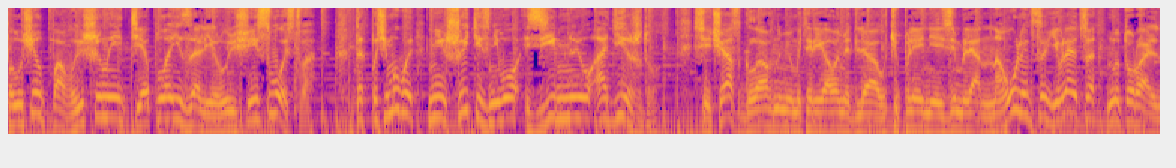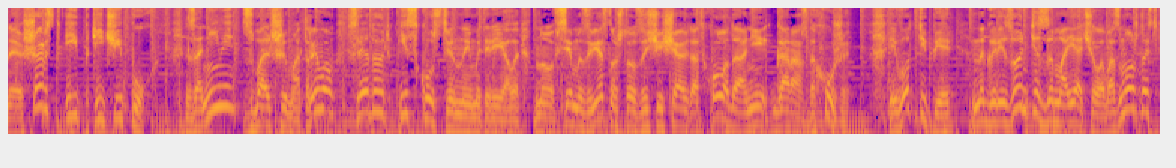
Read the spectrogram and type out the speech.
получил повышенные теплоизолирующие свойства. Так почему бы не шить из него зимнюю одежду? Сейчас главными материалами для утепления землян на улице являются натуральная шерсть и птичий пух. За ними с большим отрывом следуют искусственные материалы, но всем известно, что защищают от холода они гораздо хуже. И вот теперь на горизонте замаячила возможность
